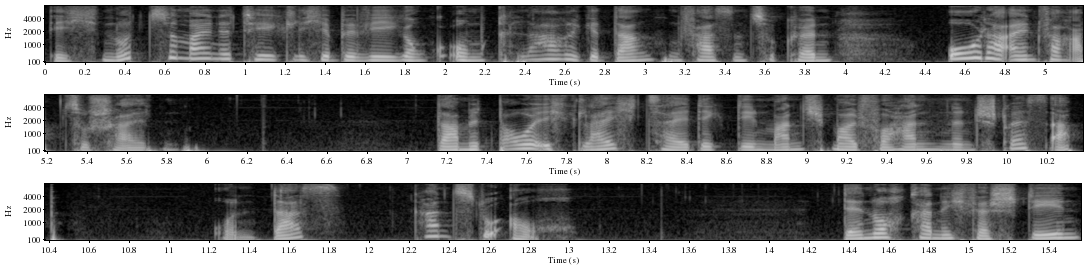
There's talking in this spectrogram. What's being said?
Ich nutze meine tägliche Bewegung, um klare Gedanken fassen zu können oder einfach abzuschalten. Damit baue ich gleichzeitig den manchmal vorhandenen Stress ab. Und das kannst du auch. Dennoch kann ich verstehen,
